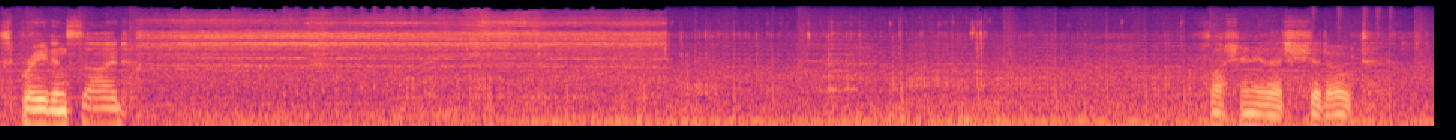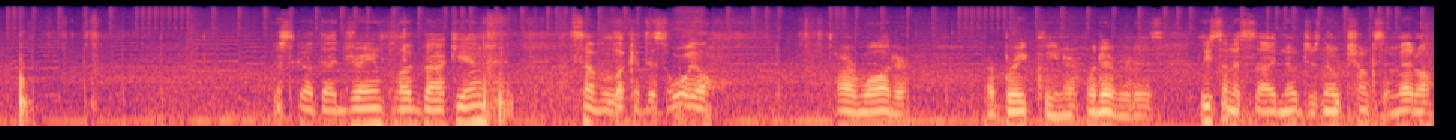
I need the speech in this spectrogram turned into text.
spray it inside. Flush any of that shit out. Just got that drain plugged back in. Let's have a look at this oil. Our water. Our brake cleaner. Whatever it is. At least on a side note, there's no chunks of metal.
